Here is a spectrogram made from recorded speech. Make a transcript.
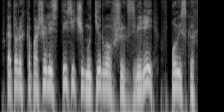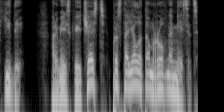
в которых копошились тысячи мутировавших зверей в поисках еды. Армейская часть простояла там ровно месяц,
